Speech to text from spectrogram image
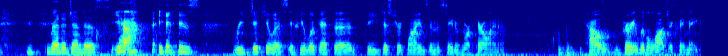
red agendas. yeah, it is ridiculous if you look at the the district lines in the state of North Carolina. How very little logic they make,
